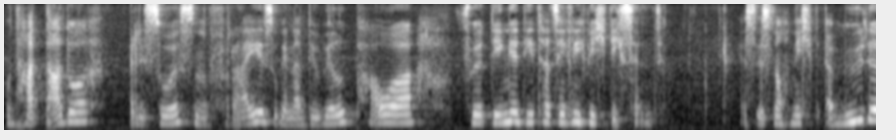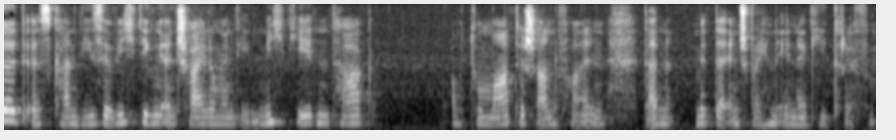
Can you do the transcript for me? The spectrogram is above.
und hat dadurch Ressourcen frei, sogenannte Willpower, für Dinge, die tatsächlich wichtig sind. Es ist noch nicht ermüdet, es kann diese wichtigen Entscheidungen, die nicht jeden Tag automatisch anfallen, dann mit der entsprechenden Energie treffen.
